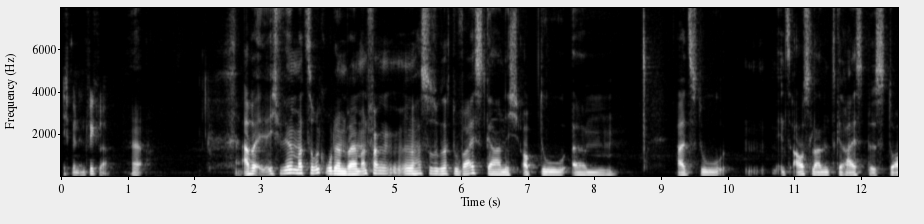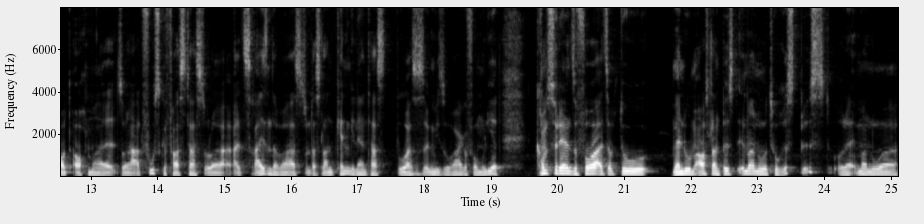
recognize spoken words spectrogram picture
ich bin Entwickler. Ja. Aber ich will mal zurückrudern, weil am Anfang äh, hast du so gesagt, du weißt gar nicht, ob du, ähm, als du ins Ausland gereist bist, dort auch mal so eine Art Fuß gefasst hast oder als Reisender warst und das Land kennengelernt hast. Du hast es irgendwie so vage formuliert. Kommst du dir denn so vor, als ob du, wenn du im Ausland bist, immer nur Tourist bist oder immer nur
